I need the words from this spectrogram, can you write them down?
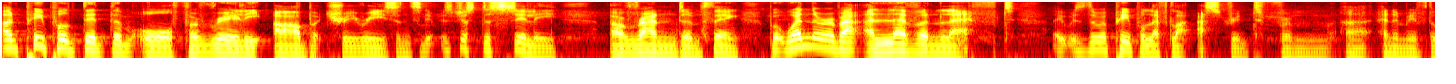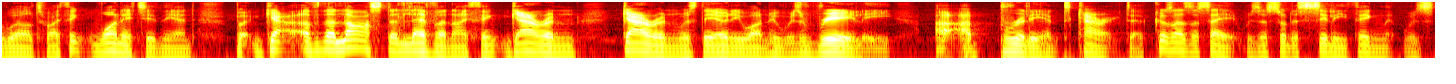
And people did them all for really arbitrary reasons, and it was just a silly, a random thing. But when there were about eleven left, it was there were people left like Astrid from uh, Enemy of the World, who I think won it in the end. But Ga- of the last eleven, I think Garen Garen was the only one who was really a, a brilliant character. Because as I say, it was a sort of silly thing that was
